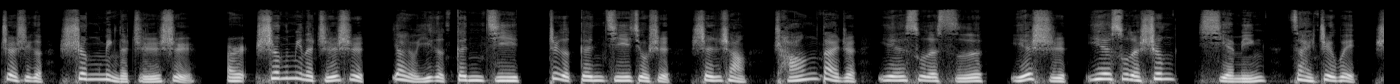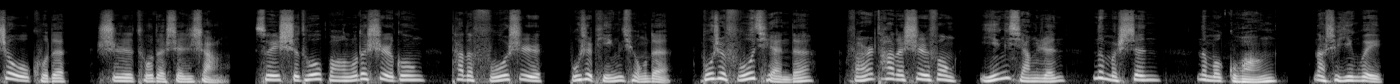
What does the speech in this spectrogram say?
这是一个生命的执事，而生命的执事要有一个根基，这个根基就是身上常带着耶稣的死，也使耶稣的生显明在这位受苦的使徒的身上。所以，使徒保罗的事工，他的服侍不是贫穷的，不是肤浅的，反而他的侍奉影响人那么深，那么广。那是因为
